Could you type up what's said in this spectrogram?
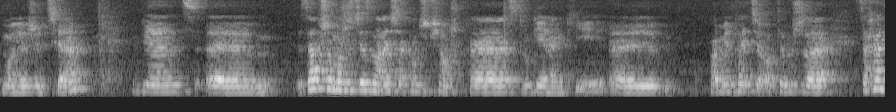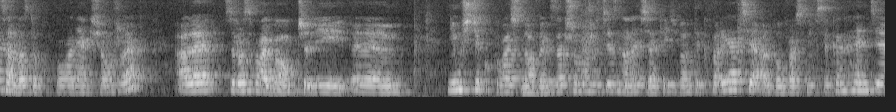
w moje życie. Więc e, zawsze możecie znaleźć jakąś książkę z drugiej ręki. Pamiętajcie o tym, że zachęcam Was do kupowania książek, ale z rozwagą, czyli nie musicie kupować nowych. Zawsze możecie znaleźć jakieś w antykwariacie albo właśnie w second handzie,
